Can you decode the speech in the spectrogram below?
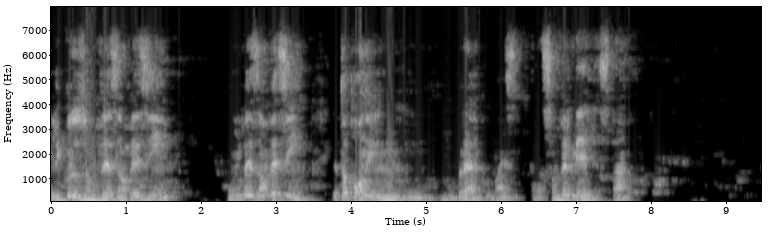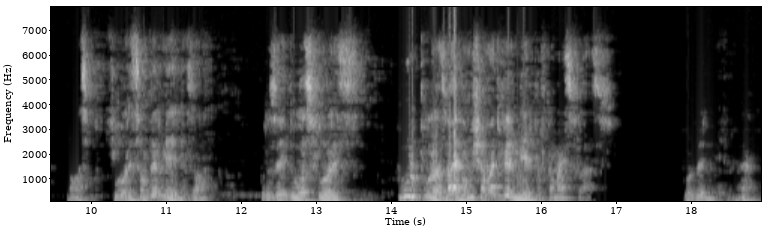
Ele cruzou um Vzão Vzinho, um Vzão Vzinho. Eu estou pondo em, em, branco, mas elas são vermelhas, tá? Então, as flores são vermelhas, ó. Cruzei duas flores púrpuras, vai, vamos chamar de vermelho para ficar mais fácil. Flor vermelha, né?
